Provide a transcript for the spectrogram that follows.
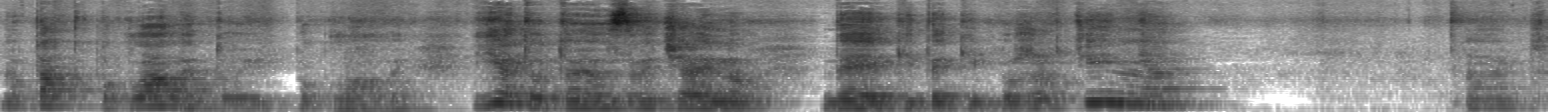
Ну так, поклали, то й поклали. Є тут, е, звичайно, деякі такі пожовтіння. От.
